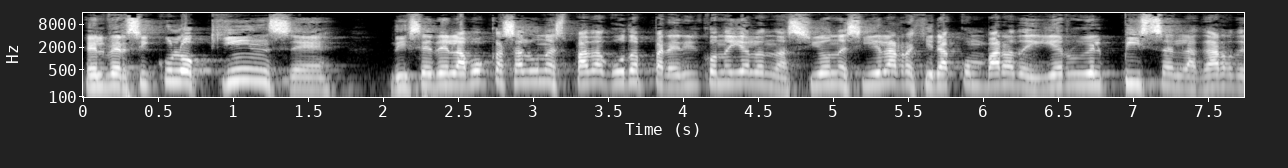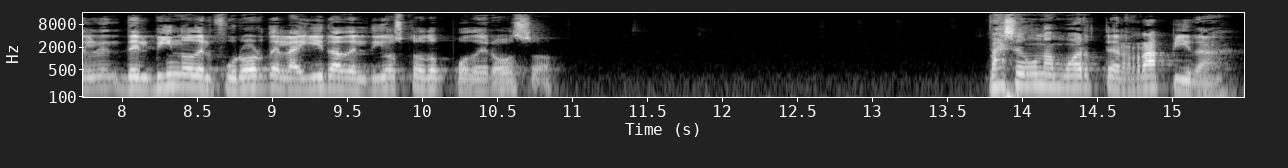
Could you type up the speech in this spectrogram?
El versículo 15 dice, de la boca sale una espada aguda para herir con ella a las naciones, y él la regirá con vara de hierro, y él pisa el lagar del, del vino del furor de la ira del Dios Todopoderoso. Va a ser una muerte rápida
